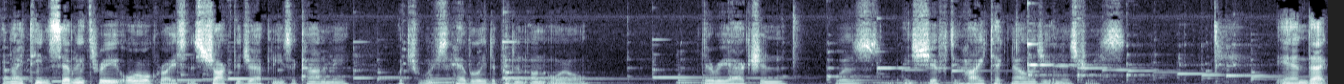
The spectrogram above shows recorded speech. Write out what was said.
The 1973 oil crisis shocked the Japanese economy, which was heavily dependent on oil. Their reaction was a shift to high technology industries. And that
